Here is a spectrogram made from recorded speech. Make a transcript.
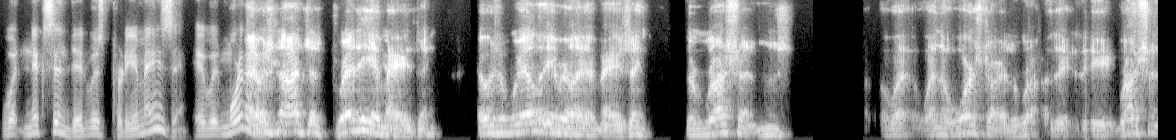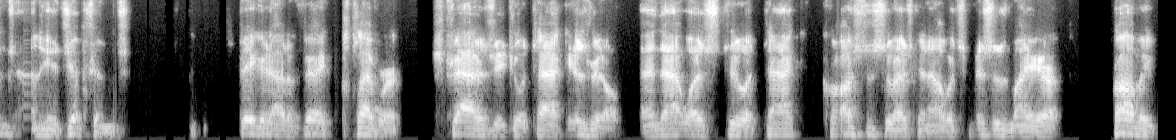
what Nixon did was pretty amazing. It was more than it was not just pretty amazing. It was really, really amazing. The Russians, when the war started, the, the Russians and the Egyptians figured out a very clever strategy to attack Israel, and that was to attack crossed the Suez Canal, which Mrs. Meir, probably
